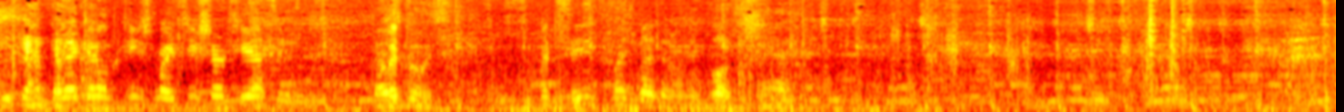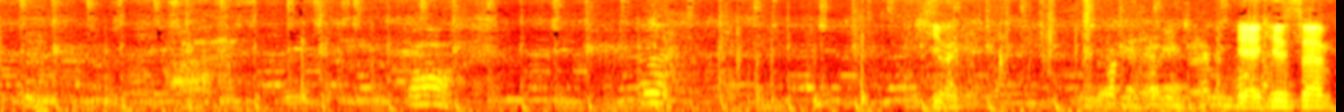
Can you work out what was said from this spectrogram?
you can't. When I cannot pinch my T-shirt here, that's But- good. But see, it's much better when it's close. Oh, He- fucking heavy, heavy. yeah, he's um.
